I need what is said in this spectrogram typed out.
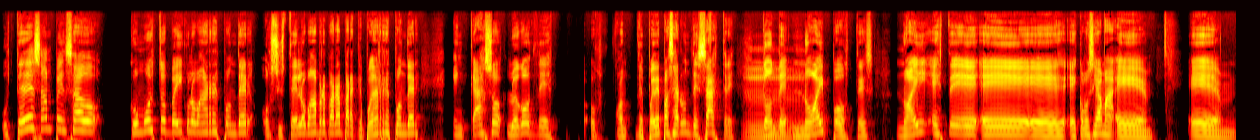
¿ustedes han pensado cómo estos vehículos van a responder o si ustedes lo van a preparar para que puedan responder en caso luego de después de pasar un desastre donde Mm. no hay postes, no hay este eh, eh, eh, ¿cómo se llama? Eh, eh,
